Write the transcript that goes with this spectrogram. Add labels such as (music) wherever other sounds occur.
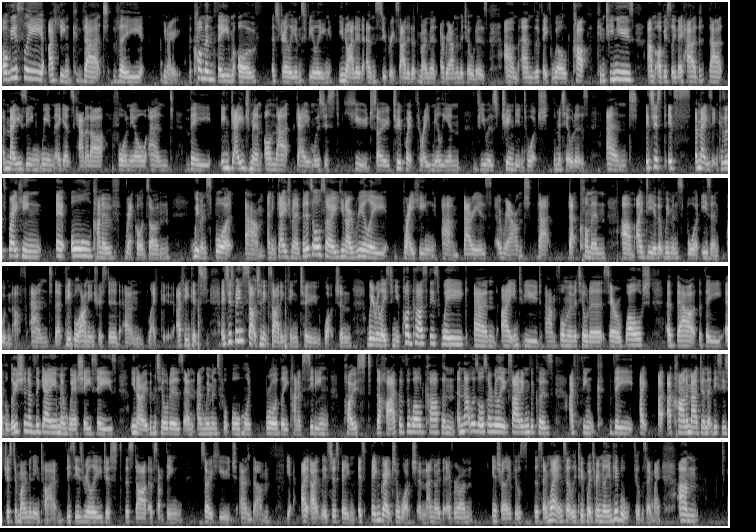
obviously, I think that the you know the common theme of Australians feeling united and super excited at the moment around the Matildas. Um, and the FIFA World Cup continues. Um, obviously, they had that amazing win against Canada 4 0, and the engagement on that game was just huge. So, 2.3 million viewers tuned in to watch the Matildas. And it's just, it's amazing because it's breaking eh, all kind of records on women's sport um, and engagement, but it's also, you know, really breaking um, barriers around that that common um, idea that women's sport isn't good enough and that people aren't interested. And like i think it's it's just been such an exciting thing to watch. And we released a new podcast this week and i interviewed um, former matilda sarah walsh about the evolution of the game and where she sees you know the matildas and, and women's football more broadly kind of sitting post the hype of the World Cup and and that was also really exciting because I think the I I can't imagine that this is just a moment in time. This is really just the start of something so huge and um yeah, I, I it's just been it's been great to watch and I know that everyone in Australia feels the same way and certainly 2.3 million people feel the same way. Um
